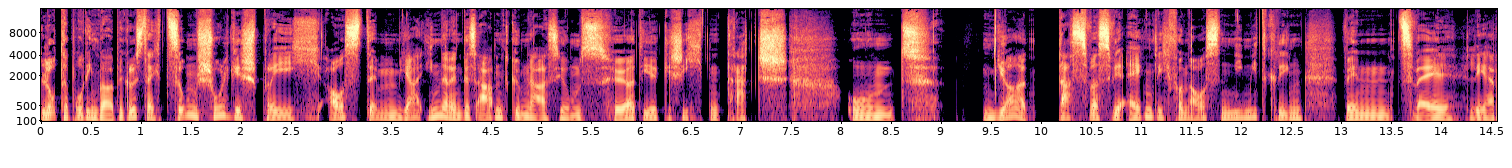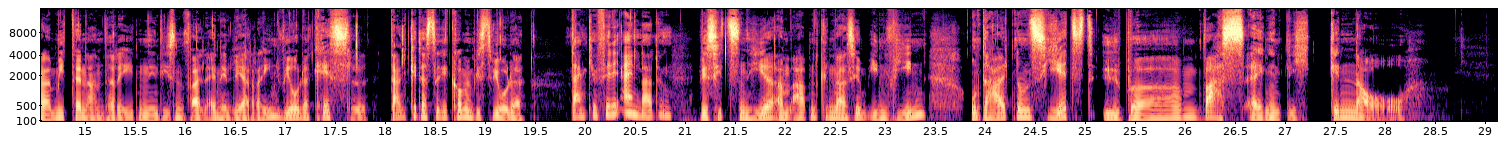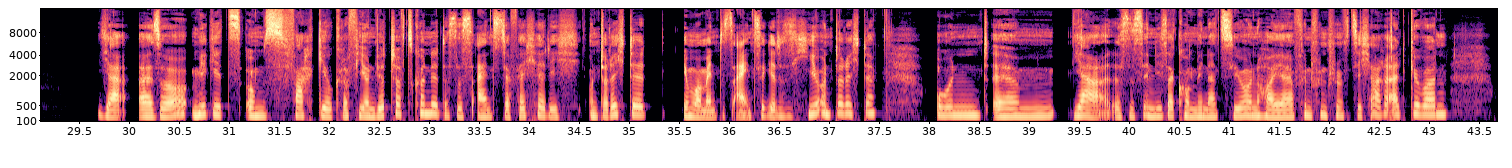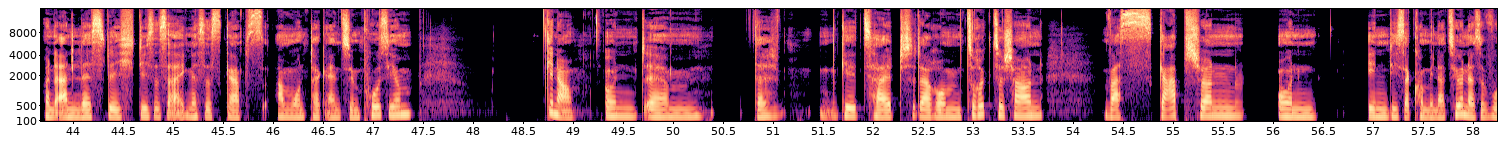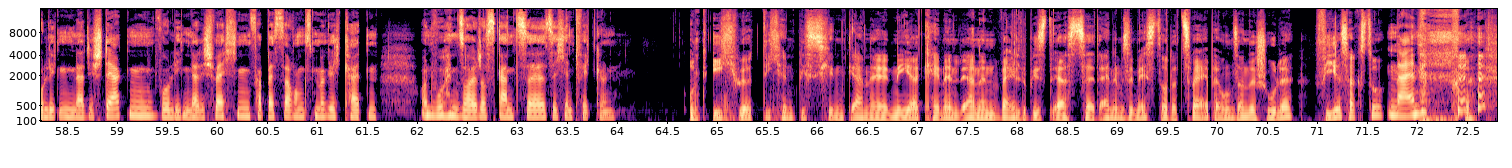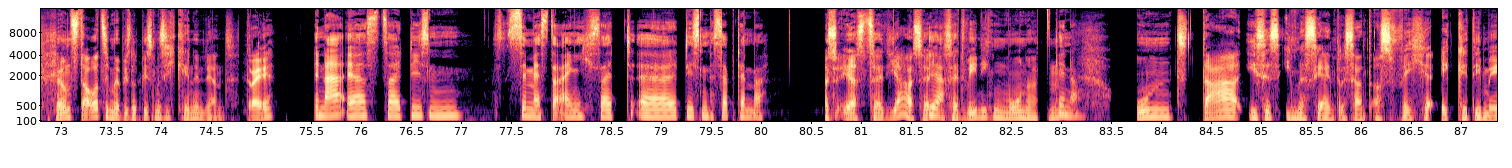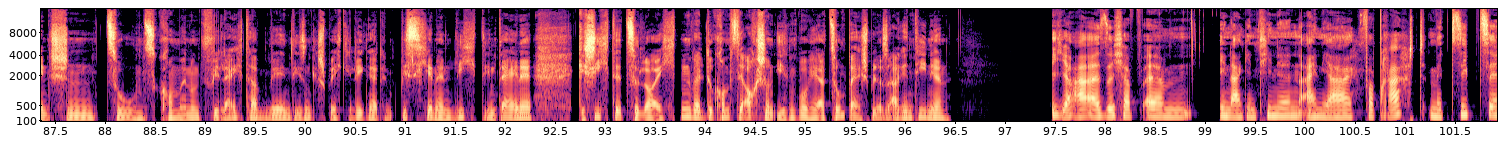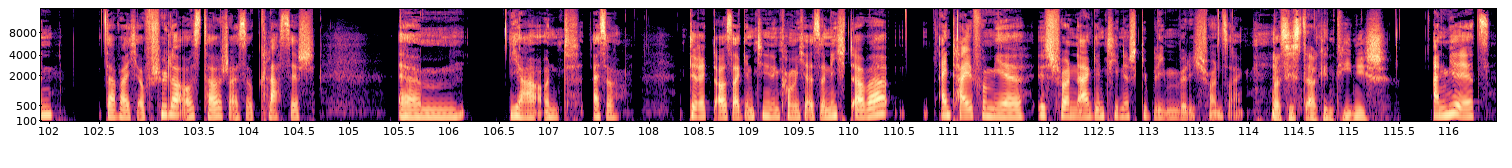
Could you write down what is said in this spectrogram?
Lothar Bodingbauer begrüßt euch zum Schulgespräch aus dem ja, Inneren des Abendgymnasiums. Hör dir Geschichten, Tratsch und ja, das, was wir eigentlich von außen nie mitkriegen, wenn zwei Lehrer miteinander reden. In diesem Fall eine Lehrerin, Viola Kessel. Danke, dass du gekommen bist, Viola. Danke für die Einladung. Wir sitzen hier am Abendgymnasium in Wien, unterhalten uns jetzt über was eigentlich genau? Ja, also mir geht es ums Fach Geografie und Wirtschaftskunde. Das ist eins der Fächer, die ich unterrichte. Im Moment das einzige, das ich hier unterrichte. Und ähm, ja, es ist in dieser Kombination heuer 55 Jahre alt geworden. Und anlässlich dieses Ereignisses gab es am Montag ein Symposium. Genau. Und ähm, da geht es halt darum, zurückzuschauen, was gab es schon und in dieser Kombination, also wo liegen da die Stärken, wo liegen da die Schwächen, Verbesserungsmöglichkeiten und wohin soll das Ganze sich entwickeln. Und ich würde dich ein bisschen gerne näher kennenlernen, weil du bist erst seit einem Semester oder zwei bei uns an der Schule. Vier, sagst du? Nein. bei uns dauert es immer ein bisschen, bis man sich kennenlernt. Drei? Na, erst seit diesem Semester eigentlich, seit äh, diesem September. Also erst seit ja, seit, ja. seit wenigen Monaten. Genau. Und da ist es immer sehr interessant, aus welcher Ecke die Menschen zu uns kommen. Und vielleicht haben wir in diesem Gespräch Gelegenheit, ein bisschen ein Licht in deine Geschichte zu leuchten, weil du kommst ja auch schon irgendwo her, zum Beispiel aus Argentinien. Ja, also ich habe ähm, in Argentinien ein Jahr verbracht mit 17. Da war ich auf Schüleraustausch, also klassisch. Ähm, ja, und also direkt aus Argentinien komme ich also nicht, aber ein Teil von mir ist schon argentinisch geblieben, würde ich schon sagen. Was ist argentinisch? An mir jetzt?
